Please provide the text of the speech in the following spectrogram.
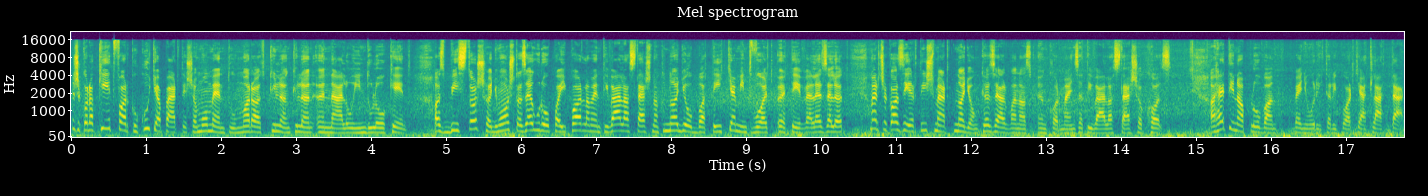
és akkor a kétfarkú kutyapárt és a Momentum marad külön-külön önálló indulóként. Az biztos, hogy most az európai parlamenti választásnak nagyobb a tétje, mint volt öt évvel ezelőtt, már csak azért is, mert nagyon közel van az önkormányzati választásokhoz. A heti naplóban Benyó Rita riportját látták.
